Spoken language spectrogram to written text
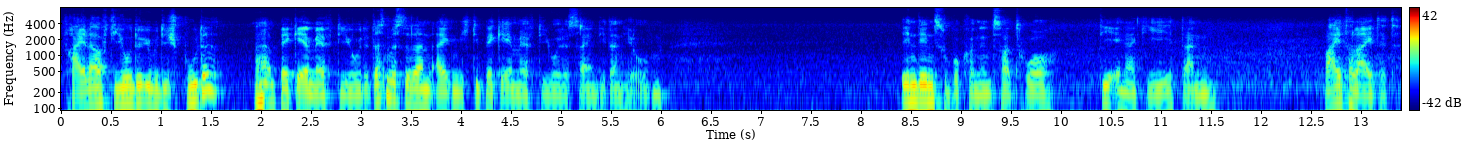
Freilaufdiode über die Spule, Back-EMF Diode. Das müsste dann eigentlich die Back-EMF Diode sein, die dann hier oben in den Superkondensator die Energie dann weiterleitet.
